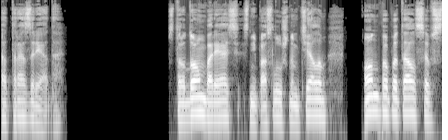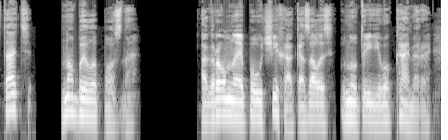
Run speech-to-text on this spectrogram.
от разряда. С трудом борясь с непослушным телом, он попытался встать, но было поздно. Огромная паучиха оказалась внутри его камеры —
